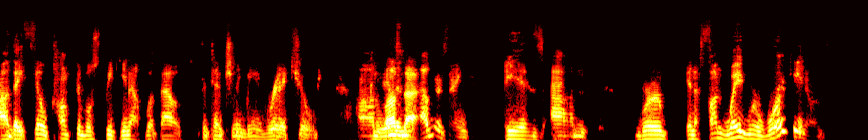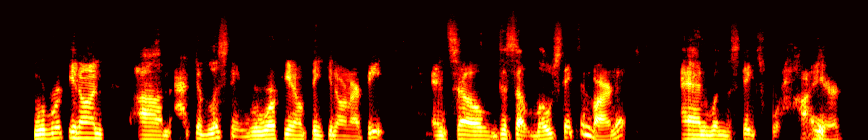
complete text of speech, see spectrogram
Uh, they feel comfortable speaking up without potentially being ridiculed. Um, Love and that. the other thing is um, we're in a fun way we're working on we're working on um, active listening. We're working on thinking on our feet. And so this is a low stakes environment. And when the stakes were higher,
